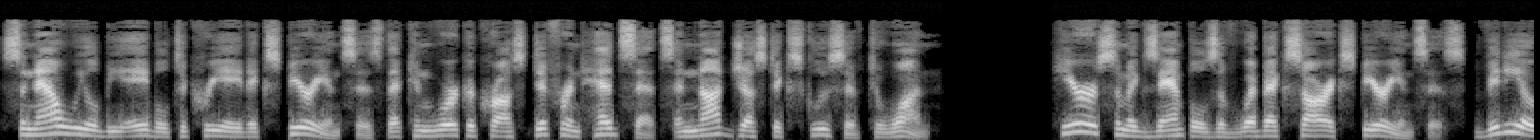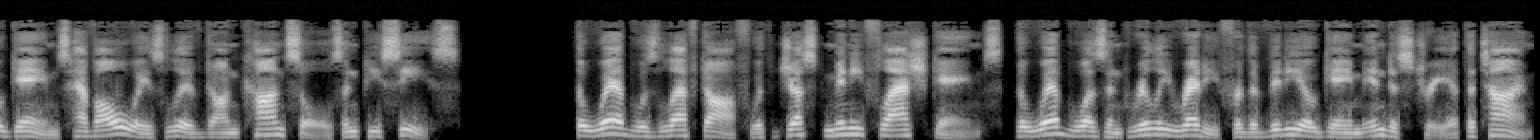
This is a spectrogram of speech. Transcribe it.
So now we'll be able to create experiences that can work across different headsets and not just exclusive to one. Here are some examples of WebXR experiences. Video games have always lived on consoles and PCs. The web was left off with just mini flash games, the web wasn't really ready for the video game industry at the time.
